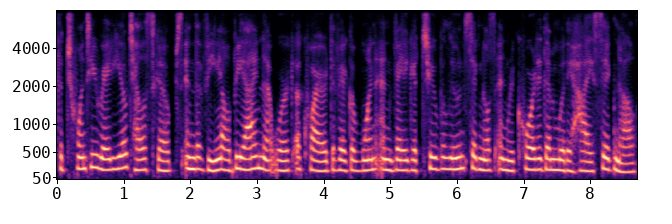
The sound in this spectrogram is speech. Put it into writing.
The 20 radio telescopes in the VLBI network acquired the Vega 1 and Vega 2 balloon signals and recorded them with a high signal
